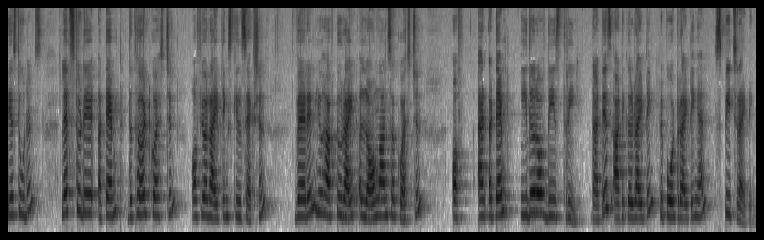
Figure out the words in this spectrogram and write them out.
Dear students, let's today attempt the third question of your writing skill section wherein you have to write a long answer question of and attempt either of these three that is article writing, report writing and speech writing.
